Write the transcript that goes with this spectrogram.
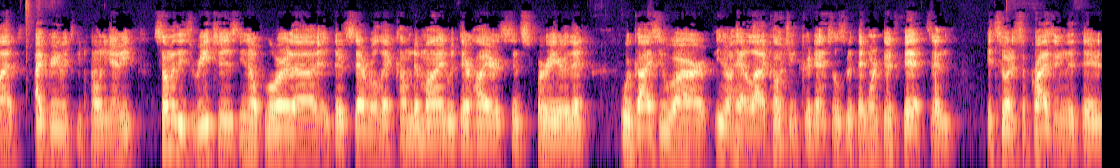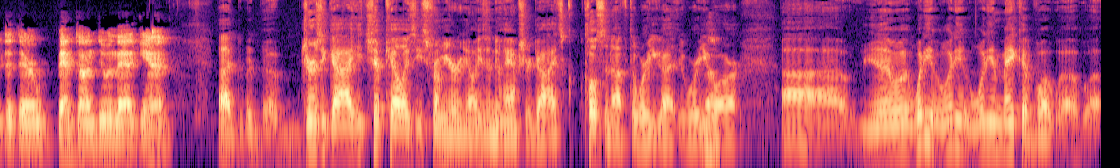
I I agree with you, Tony. I mean, some of these reaches, you know, Florida. There's several that come to mind with their hires since Spurrier that were guys who are you know had a lot of coaching credentials, but they weren't good fits, and it's sort of surprising that they're that they're bent on doing that again. Uh, Jersey guy. He Chip Kelly's. He's from your. You know, he's a New Hampshire guy. It's close enough to where you got where you yeah. are. Uh, you know, what do you what do you what do you make of? Uh, uh,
